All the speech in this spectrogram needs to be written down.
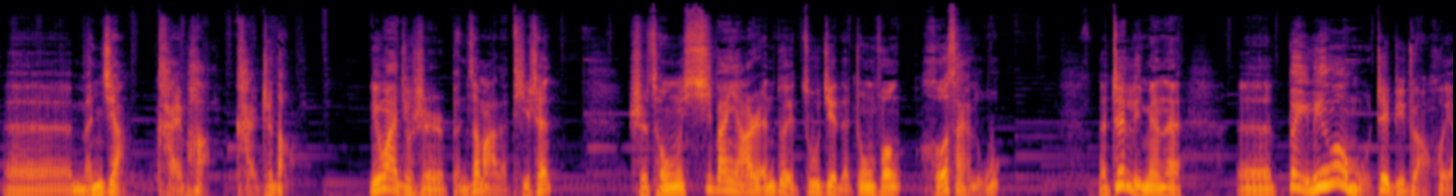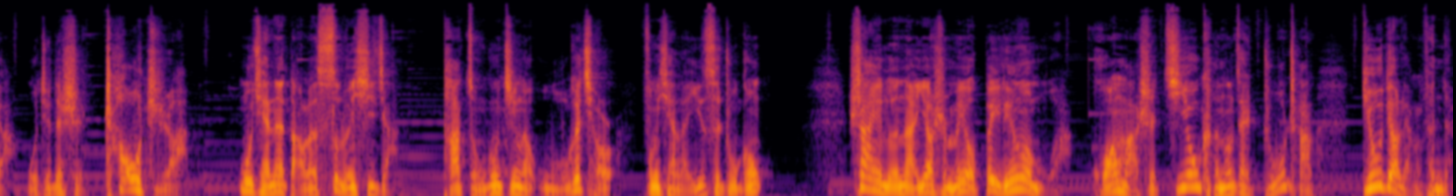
呃门将凯帕凯指导。另外就是本泽马的替身，是从西班牙人队租借的中锋何塞卢。那这里面呢，呃贝林厄姆这笔转会啊，我觉得是超值啊。目前呢打了四轮西甲，他总共进了五个球，奉献了一次助攻。上一轮呢，要是没有贝林厄姆啊。皇马是极有可能在主场丢掉两分的。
